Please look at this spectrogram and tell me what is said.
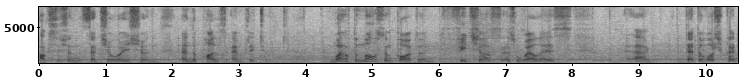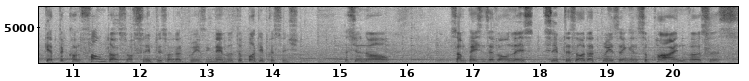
oxygen saturation and the pulse amplitude. One of the most important features as well is uh, that the WatchPat get the confounders of sleep disordered breathing, namely the body position. As you know, some patients have only sleep disordered breathing in supine versus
